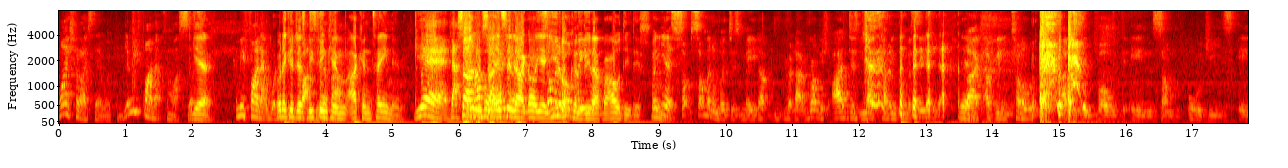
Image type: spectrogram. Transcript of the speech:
why should I stay away from you? Let me find out for myself. yeah, Let me find out what. Or they could just be thinking, about. I can tame him. Yeah, that's Something, another something one. silly yeah. like, oh yeah, Some you lot can couldn't made do that, but I'll do this. But hmm. yeah, some, some of them are just made up, like rubbish. I just like having conversations. Yeah. Like I've been told I was involved in some orgies in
